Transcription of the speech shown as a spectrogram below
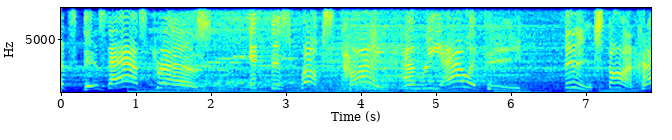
It's disastrous! It disrupts time and reality. Things start happening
